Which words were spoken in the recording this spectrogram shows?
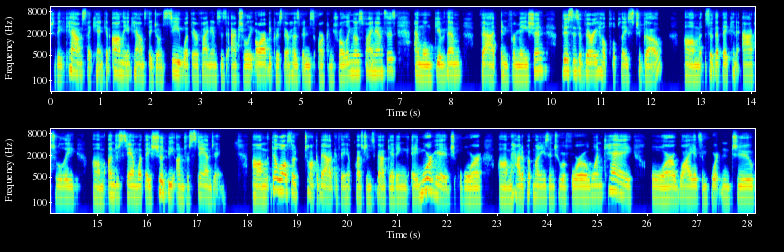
to the accounts, they can't get on the accounts, they don't see what their finances actually are because their husbands are controlling those finances and won't give them that information. This is a very helpful place to go um, so that they can actually um, understand what they should be understanding. Um, they'll also talk about if they have questions about getting a mortgage or um, how to put monies into a 401k or why it's important to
